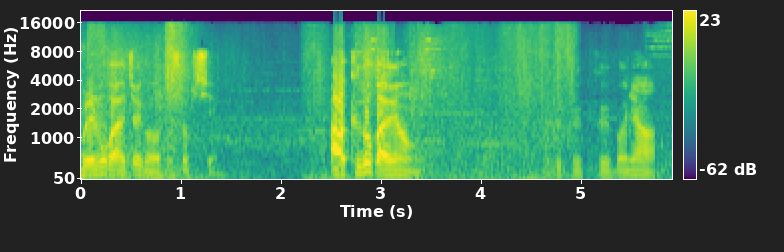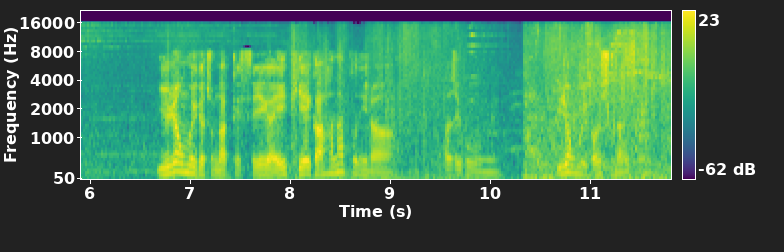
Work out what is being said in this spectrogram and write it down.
웰모 가야죠, 이건 어쩔 수 없이. 아, 그거 가요, 형. 그, 그, 그, 뭐냐. 유령 무기가 좀 낫겠어. 얘가 APA가 하나뿐이라, 따지고 보면. 유령 무기가 훨씬 나아요. 여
